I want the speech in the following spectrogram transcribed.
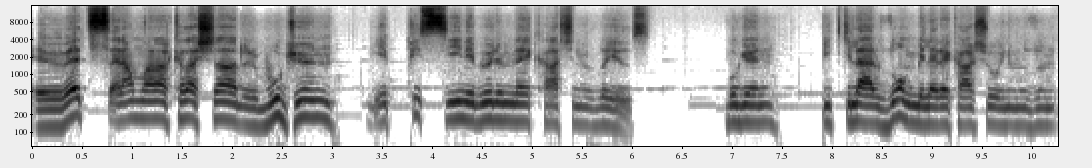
Evet selamlar arkadaşlar. Bugün yepyeni bölümle karşınızdayız. Bugün bitkiler zombilere karşı oyunumuzun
